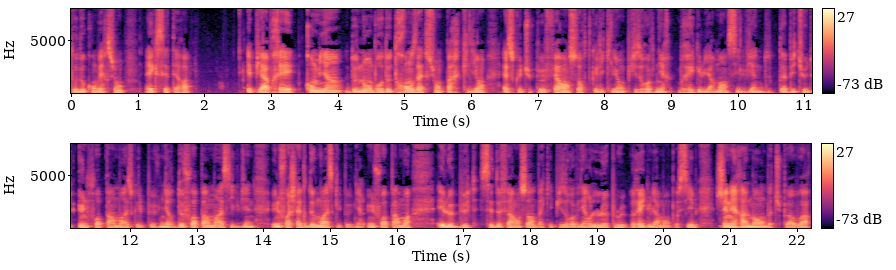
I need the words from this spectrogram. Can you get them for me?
taux de conversion, etc. Et puis après, combien de nombre de transactions par client Est-ce que tu peux faire en sorte que les clients puissent revenir régulièrement? S'ils viennent d'habitude une fois par mois, est-ce qu'ils peuvent venir deux fois par mois? S'ils viennent une fois chaque deux mois, est-ce qu'ils peuvent venir une fois par mois? Et le but, c'est de faire en sorte bah, qu'ils puissent revenir le plus régulièrement possible. Généralement, bah, tu peux avoir,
